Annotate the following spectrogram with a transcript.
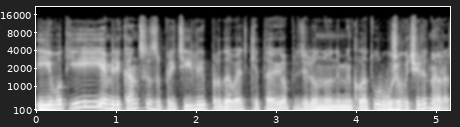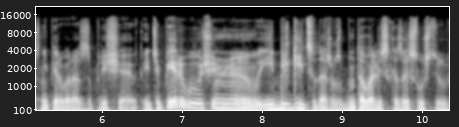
и вот ей американцы запретили продавать Китаю определенную номенклатуру, уже в очередной раз, не первый раз запрещают. И теперь очень... И бельгийцы даже взбунтовались, сказали, слушайте,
